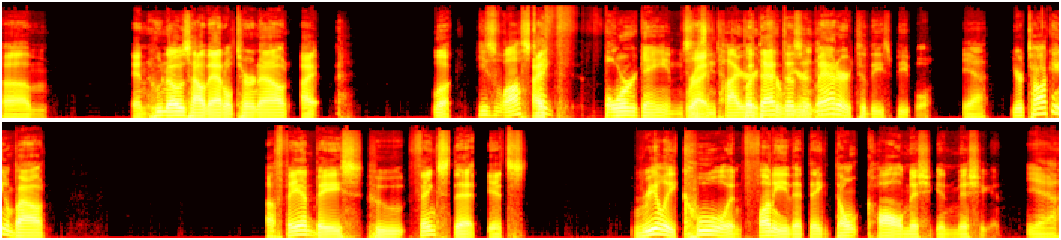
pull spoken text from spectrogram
Um, and who knows how that'll turn out? I look, He's lost I like four games right, his entire but that doesn't there. matter to these people. Yeah. You're talking about a fan base who thinks that it's really cool and funny that they don't call Michigan Michigan. Yeah.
